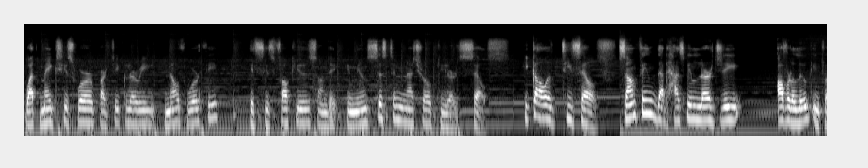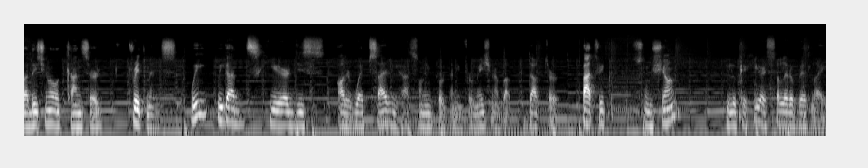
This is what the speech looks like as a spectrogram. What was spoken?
What makes his work particularly noteworthy is his focus on the immune system natural killer cells. He called T cells, something that has been largely overlooked in traditional cancer treatments. We, we got here this other website, it has some important information about Dr. Patrick Soon-Shiong. You look at here, it's a little bit like,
